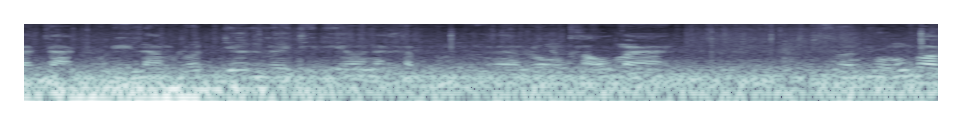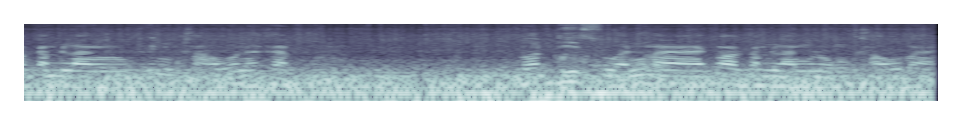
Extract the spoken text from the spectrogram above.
มาจากบุรีรัมย์รถเยอะเลยทีเดียวนะครับลงเขามา ส่วนผมก็กำลังขึ้นเขานะครับ รถที่สวนมาก็กำลังลงเขามา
